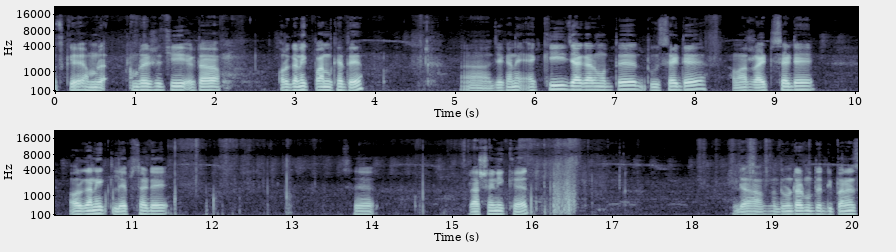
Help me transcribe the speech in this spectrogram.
আজকে আমরা আমরা এসেছি একটা অর্গানিক পান খেতে যেখানে একই জায়গার মধ্যে দুই সাইডে আমার রাইট সাইডে অর্গানিক লেফট সাইডে সে রাসায়নিক ক্ষেত। যা দুটার মধ্যে ডিফারেন্স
